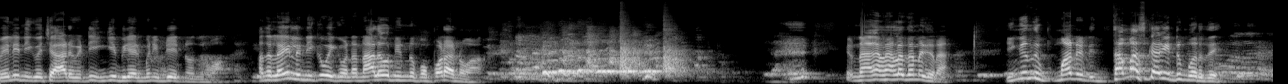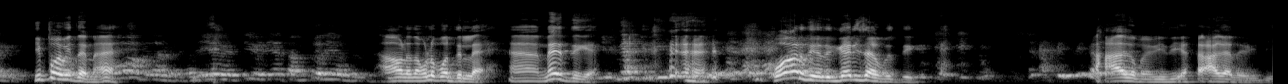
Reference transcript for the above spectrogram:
வெளியே நிற்க வச்சு ஆடு வெட்டி இங்கேயே பிரியாணி பண்ணி இப்படி எட்டு வந்துடுவான் அந்த லைனில் நிற்க வைக்க வேண்டாம். நாலு ஹவர் நின்றுப்போம் போடான்னுவான் நாங்கள் நல்லா தானே இருக்கிறேன் இங்கேருந்து மாடு தமாஸ்க்காக இட்டு போகிறது இப்போ தானே அவ்வளோதான் உள்ள போகிறது இல்லை நேரத்துக்கு போகிறது எது கரிசா புத்திக்கு ஆகம விதி ஆகாத விதி.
